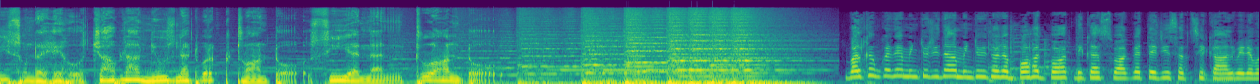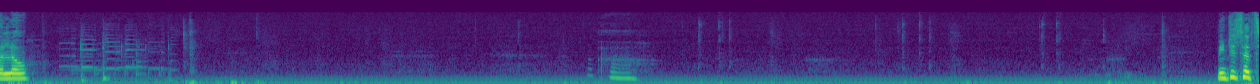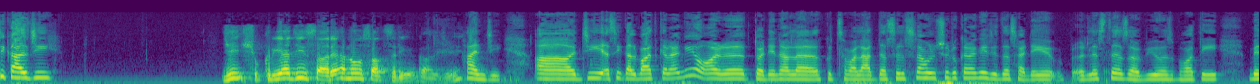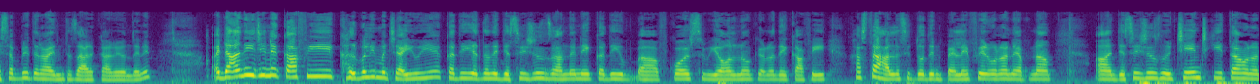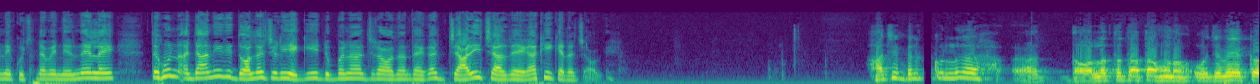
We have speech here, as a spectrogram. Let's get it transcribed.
ਤੁਸੀਂ ਸੁਣ ਰਹੇ ਹੋ Chawla news network Toronto CNN Toronto welcome ਕਰਦੇ ਹਾਂ ਮਿੰਟੂ ਜੀ ਦਾ ਮਿੰਟੂ ਜੀ ਤੁਹਾਡਾ ਬਹੁਤ ਬਹੁਤ ਨਿੱਘਾ ਸਵਾਗਤ ਹੈ ਜੀ ਸਤਿ ਸ੍ਰੀ ਅਕਾਲ ਮੇਰੇ ਵੱਲੋਂ ਮਿੰਟੂ ਸਤਿ ਸ੍ਰੀ ਅਕਾਲ ਜੀ, ਸ਼ੁਕਰੀਆ ਜੀ ਸਾਰਿਆਂ ਨੂੰ, ਸਤਿ ਸ੍ਰੀ ਅਕਾਲ ਜੀ। ਹਾਂਜੀ। ਜੀ, ਅਸੀਂ ਗੱਲਬਾਤ ਕਰਾਂਗੇ ਔਰ ਤੁਹਾਡੇ ਨਾਲ ਕੁਝ ਸਵਾਲਾਤ ਦਾ ਸਿਲਸਿਲਾ ਹੁਣ ਸ਼ੁਰੂ ਕਰਾਂਗੇ, ਜਿੱਦਾਂ ਸਾਡੇ ਲਿਸਨਰਸ ਔਰ ਵਿਊਅਰਸ ਬਹੁਤ ਹੀ ਬੇਸਬਰੀ ਤਰ੍ਹਾਂ ਇੰਤਜ਼ਾਰ ਕਰ ਰਹੇ ਹੁੰਦੇ ਨੇ। ਅਡਾਨੀ ਜੀ ਨੇ ਕਾਫੀ ਖਲਬਲੀ ਮਚਾਈ ਹੋਈ ਹੈ। ਕਦੀ ਇਦਾਂ ਦੇ ਡਿਸੀਜਨਸ ਆਉਂਦੇ ਨੇ, ਕਦੀ ਆਫ ਕੋਰਸ ਵੀ ਆਲ ਨੋ ਕਿ ਉਹਨਾਂ ਦੇ ਕਾਫੀ ਖਸਤਾ ਹਾਲਤ ਸੀ ਦੋ ਦਿਨ ਪਹਿਲੇ, ਫਿਰ ਉਹਨਾਂ ਨੇ ਆਪਣਾ ਡਿਸੀਜਨਸ ਨੂੰ ਚੇਂਜ ਕੀਤਾ, ਉਹਨਾਂ ਨੇ ਕੁਝ ਨਵੇਂ ਨਿਰਣੇ ਲਏ। ਤੇ ਹੁਣ ਅਡਾਨੀ ਦੀ ਦੌਲਤ ਜਿਹੜੀ ਹੈਗੀ ਡੁੱਬਣਾ ਜਿਹੜਾ ਉਹਨਾਂ ਦਾ ਹੈਗਾ, ਜਾਰੀ ਚੱਲ ਰਿਹਾ ਹੈਗਾ, ਕੀ ਕਹਿਣਾ ਚਾਹੋਗੇ? ਹਾਂਜੀ ਬਿਲਕੁਲ ਦੌਲਤ ਦਾ ਤਾਂ ਹੁਣ ਉਹ ਜਿਵੇਂ ਇੱਕ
